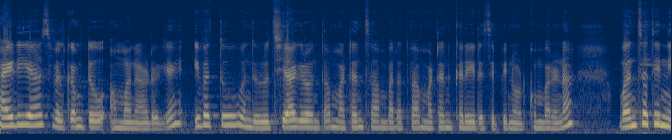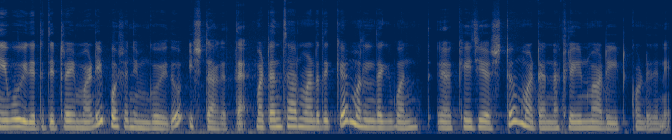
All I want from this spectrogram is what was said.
ಹೈ ಡಿಯರ್ಸ್ ವೆಲ್ಕಮ್ ಟು ಅಮ್ಮನ ಅಡುಗೆ ಇವತ್ತು ಒಂದು ರುಚಿಯಾಗಿರುವಂಥ ಮಟನ್ ಸಾಂಬಾರ್ ಅಥವಾ ಮಟನ್ ಕರಿ ರೆಸಿಪಿ ನೋಡ್ಕೊಂಬರೋಣ ಒಂದ್ಸತಿ ನೀವು ಇದೇ ರೀತಿ ಟ್ರೈ ಮಾಡಿ ಬಹುಶಃ ನಿಮಗೂ ಇದು ಇಷ್ಟ ಆಗುತ್ತೆ. ಮಟನ್ ಸಾರು ಮಾಡೋದಕ್ಕೆ ಮೊದಲನೇದಾಗಿ ಒಂದು ಕೆ ಜಿಯಷ್ಟು ಮಟನ್ನ ಕ್ಲೀನ್ ಮಾಡಿ ಇಟ್ಕೊಂಡಿದ್ದೀನಿ.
